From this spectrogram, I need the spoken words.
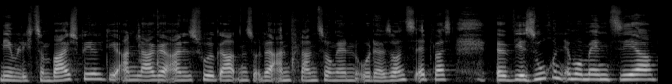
nämlich zum Beispiel die Anlage eines Schulgartens oder Anpflanzungen oder sonst etwas. Äh, wir suchen im Moment sehr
